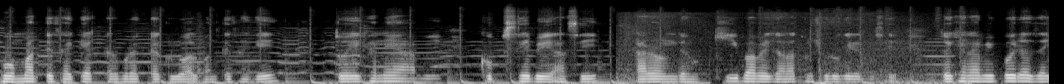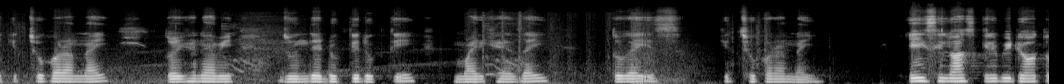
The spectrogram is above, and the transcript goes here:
বোম মারতে থাকে, একটার পর একটা গ্লোয়াল ভাঙতে থাকে। তো এখানে আমি খুব সেভে আছি, কারণ দেখো কীভাবে জ্বালাতন শুরু করে দিছে। তো এখানে আমি পইরা যাই, কিচ্ছু করার নাই। তো এখানে আমি জুন দিয়ে ঢুকতে ঢুকতে মাইর খেয়ে যাই। তো গাইস কিচ্ছু করার নাই। এই ছিল আজকের ভিডিও তো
